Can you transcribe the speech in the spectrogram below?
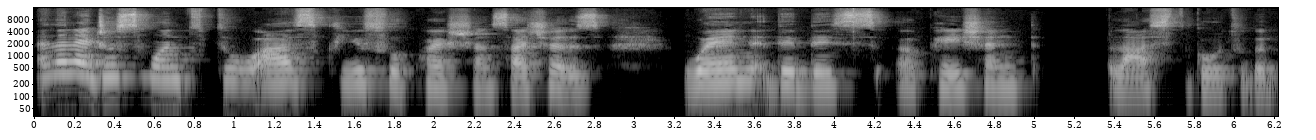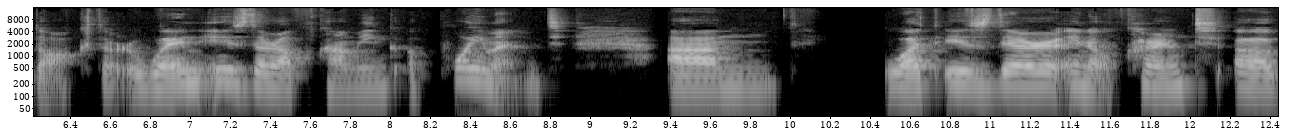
And then I just want to ask useful questions such as when did this uh, patient last go to the doctor? When is their upcoming appointment? Um, what is their you know current uh,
